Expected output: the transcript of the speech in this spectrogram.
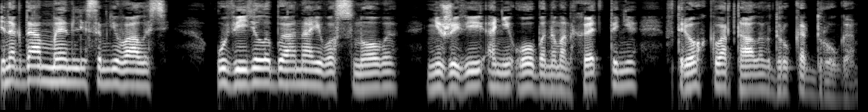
Иногда Мэнли сомневалась, увидела бы она его снова, не живи они оба на Манхэттене в трех кварталах друг от друга.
